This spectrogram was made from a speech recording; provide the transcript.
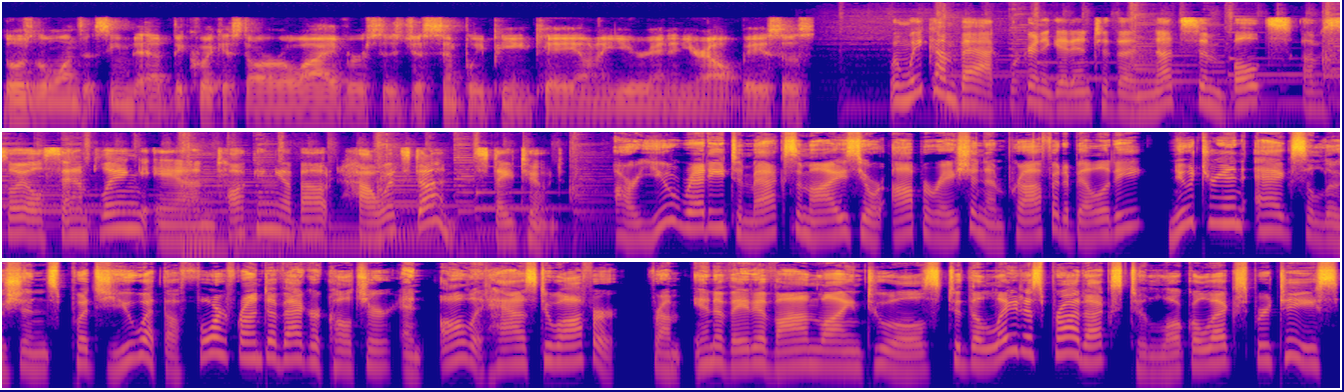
those are the ones that seem to have the quickest ROI versus just simply P and K on a year in and year out basis. When we come back, we're going to get into the nuts and bolts of soil sampling and talking about how it's done. Stay tuned. Are you ready to maximize your operation and profitability? Nutrien Ag Solutions puts you at the forefront of agriculture and all it has to offer. From innovative online tools to the latest products to local expertise,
